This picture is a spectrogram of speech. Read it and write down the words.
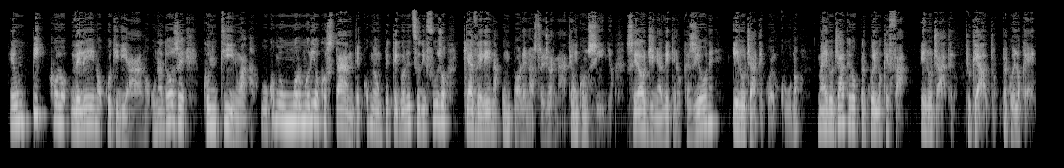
è un piccolo veleno quotidiano, una dose continua, come un mormorio costante, come un pettegolezzo diffuso che avvelena un po' le nostre giornate. Un consiglio, se oggi ne avete l'occasione, elogiate qualcuno, ma elogiatelo per quello che fa, elogiatelo più che altro per quello che è.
